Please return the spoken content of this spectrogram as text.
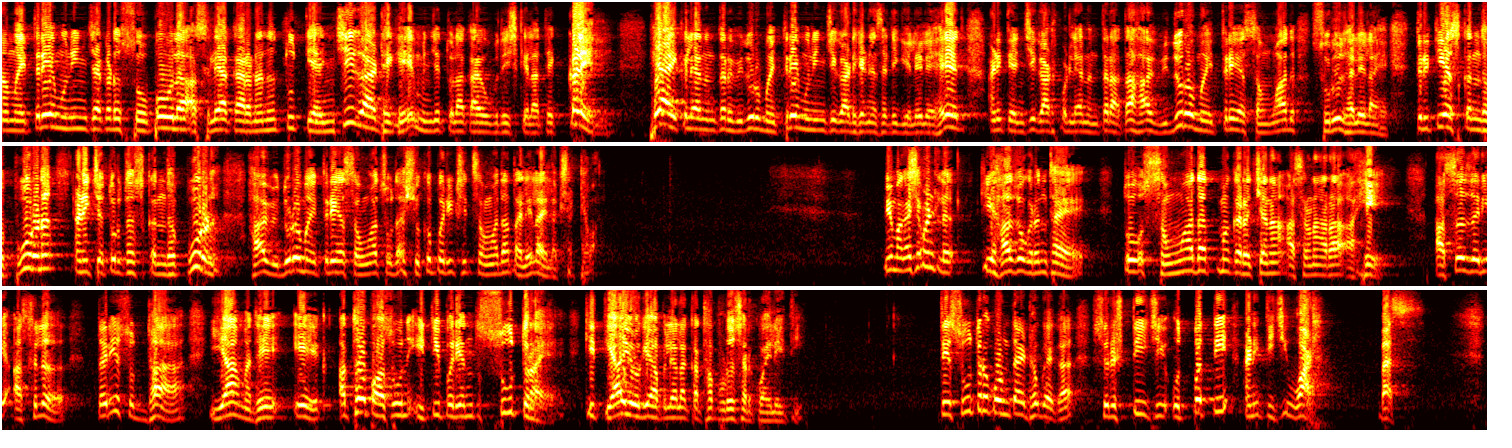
मैत्रेय मुनींच्याकडे सोपवलं असल्या कारणानं तू त्यांची गाठ घे म्हणजे तुला काय उपदेश केला ते कळेल. हे ऐकल्यानंतर विदुर मैत्रेय मुनींची गाठ घेण्यासाठी गेलेले आहेत आणि त्यांची गाठ पडल्यानंतर आता हा विदुर मैत्रेय संवाद सुरू झालेला आहे. तृतीय स्कंध पूर्ण आणि चतुर्थ स्कंध पूर्ण हा विदुर मैत्रेय संवाद सुद्धा शुकपरीक्षित संवादात आलेला आहे. लक्षात ठेवा. मी मगाशी म्हटलं की हा जो ग्रंथ आहे तो संवादात्मक रचना असणारा आहे. असं जरी असलं तरी सुद्धा यामध्ये एक अथपासून इतिपर्यंत सूत्र आहे. की त्या योगे आपल्याला कथा पुढे सरकवायला येते. ते सूत्र कोणतं आहे ठोक आहे का? सृष्टीची उत्पत्ती आणि तिची वाढ. बस.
